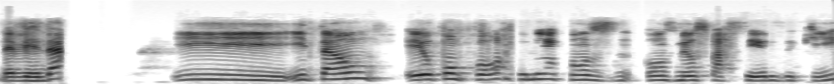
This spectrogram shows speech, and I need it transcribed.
não é verdade? E então eu concordo né, com, os, com os meus parceiros aqui.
